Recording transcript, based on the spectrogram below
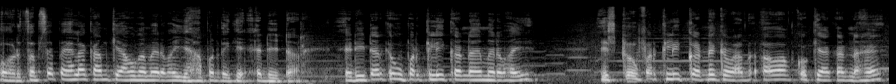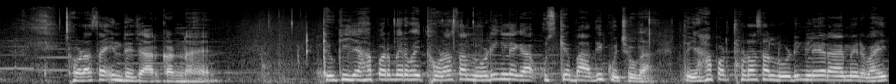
और सबसे पहला काम क्या होगा मेरे भाई? यहाँ पर देखिए एडिटर एडिटर के ऊपर क्लिक करना है मेरे भाई। इसके ऊपर क्लिक करने के बाद अब आपको क्या करना है? थोड़ा सा इंतज़ार करना है। क्योंकि यहाँ पर मेरे भाई थोड़ा सा लोडिंग लेगा, उसके बाद ही कुछ होगा। तो यहाँ पर थोड़ा सा लोडिंग ले रहा है मेरे भाई।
